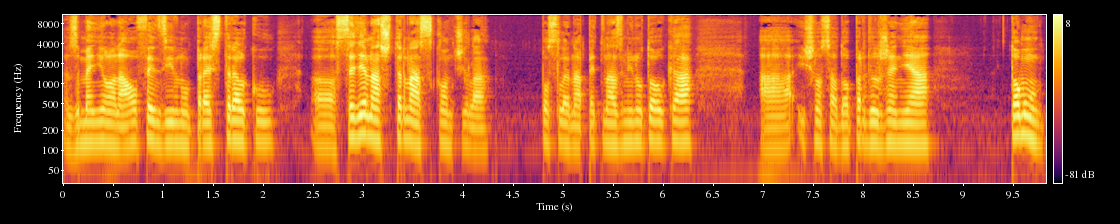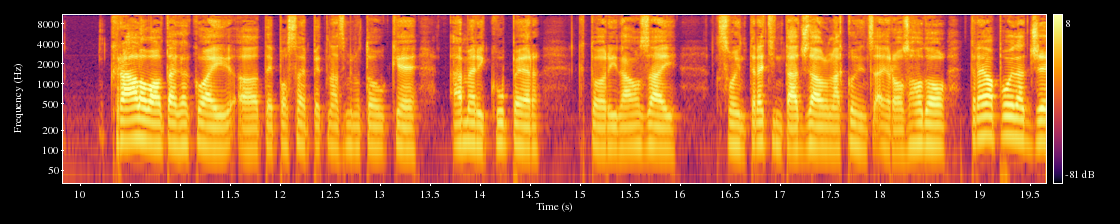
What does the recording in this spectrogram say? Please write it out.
zmenilo na ofenzívnu prestrelku. 17-14 skončila posledná 15 minútovka a išlo sa do predlženia. Tomu kráľoval tak ako aj uh, tej poslednej 15 minútovke Emery Cooper, ktorý naozaj svojim tretím touchdownom nakoniec aj rozhodol. Treba povedať, že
